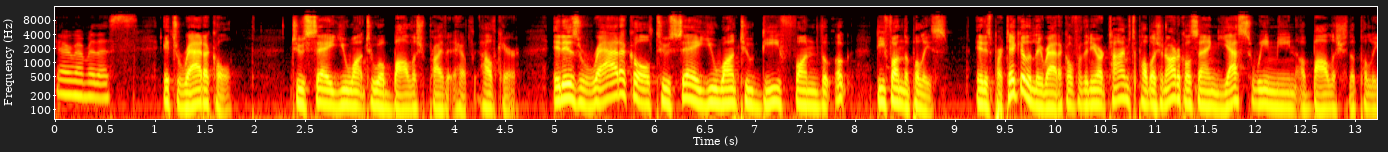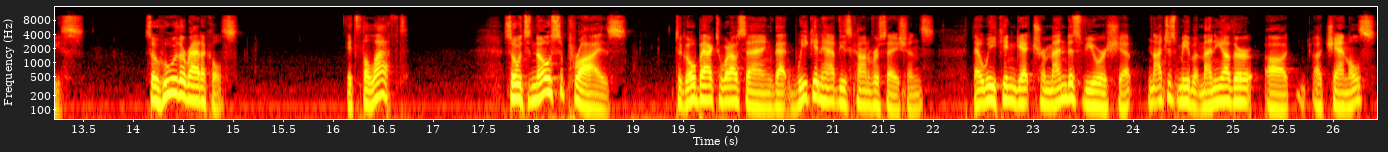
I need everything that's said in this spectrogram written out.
Yeah, I remember this. It's radical to say you want to abolish private health care. It is radical to say you want to defund the uh, defund the police. It is particularly radical for the New York Times to publish an article saying, "Yes, we mean abolish the police." So who are the radicals? It's the left. So it's no surprise to go back to what I was saying that we can have these conversations, that we can get tremendous viewership, not just me, but many other uh, uh, channels,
